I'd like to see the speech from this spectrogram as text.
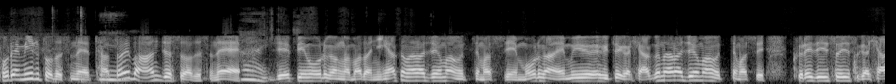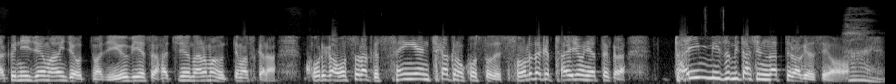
それ見るとですね、例えばアンジェスはですね、えーはい、JP モルガンがまだ270万売ってますし、モルガン MUFJ が170万売ってますし、クレディ・スイスが120万以上売ってますし、UBS が87万売ってますから、これがおそらく1000円近くのコストです。それだけ大量にやってるから、大水浸しになってるわけですよ。はい、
